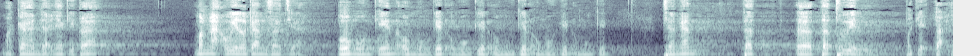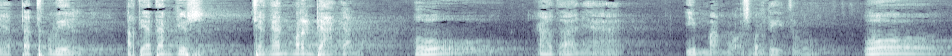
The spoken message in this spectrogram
Maka hendaknya kita menakwilkan saja. Oh mungkin oh mungkin oh mungkin oh mungkin oh mungkin oh mungkin. Jangan tat, uh, tatwil pakai tak ya tatwil artinya tanqis jangan merendahkan. Oh katanya imam kok seperti itu. Oh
